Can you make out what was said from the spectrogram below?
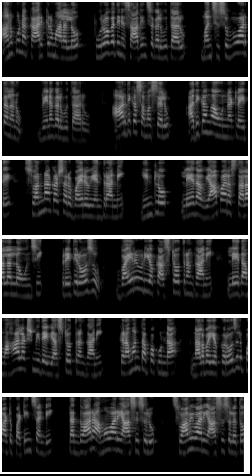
అనుకున్న కార్యక్రమాలలో పురోగతిని సాధించగలుగుతారు మంచి శుభవార్తలను వినగలుగుతారు. ఆర్థిక సమస్యలు అధికంగా ఉన్నట్లయితే స్వర్ణాకర్షర భైరవ యంత్రాన్ని ఇంట్లో లేదా వ్యాపార స్థలాలలో ఉంచి ప్రతిరోజు భైరవుడి యొక్క అష్టోత్రం కానీ లేదా మహాలక్ష్మీదేవి అష్టోత్రం కానీ క్రమం తప్పకుండా నలభై ఒక్క రోజుల పాటు పఠించండి. తద్వారా అమ్మవారి ఆశీస్సులు స్వామివారి ఆశీస్సులతో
